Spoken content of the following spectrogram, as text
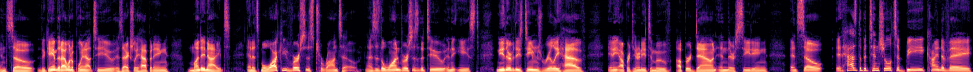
And so the game that I want to point out to you is actually happening Monday night and it's Milwaukee versus Toronto. This is the one versus the two in the East. Neither of these teams really have any opportunity to move up or down in their seeding. And so it has the potential to be kind of a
